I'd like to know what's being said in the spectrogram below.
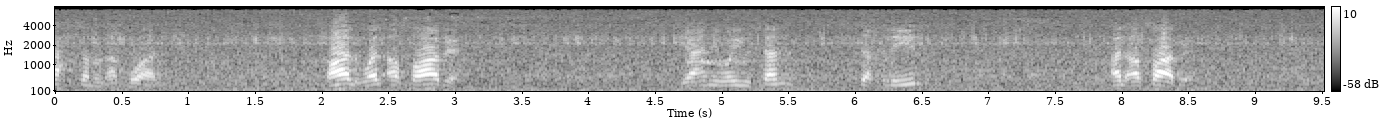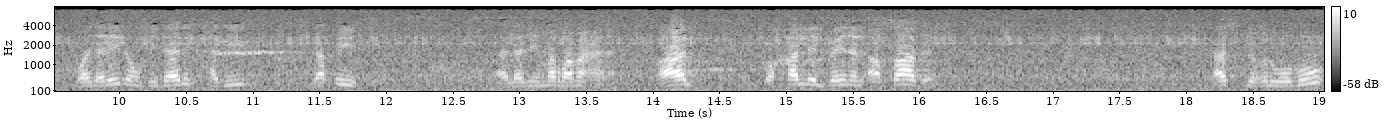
أحسن الأقوال. قال والأصابع. يعني ويسن تخليل الأصابع. ودليلهم في ذلك حديث لقيط الذي مر معنا. قال وخلل بين الأصابع. أسبغ الوضوء.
